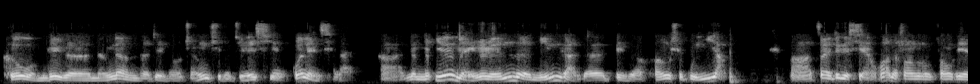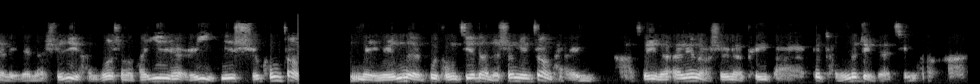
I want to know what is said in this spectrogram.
和我们这个能量的这种整体的觉醒关联起来啊。那么因为每个人的敏感的这个方式不一样啊，在这个显化的方方面里面呢，实际很多时候它因人而异，因时空状每个人的不同阶段的生命状态而已。啊，所以呢，安林老师呢可以把不同的这个情况啊，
